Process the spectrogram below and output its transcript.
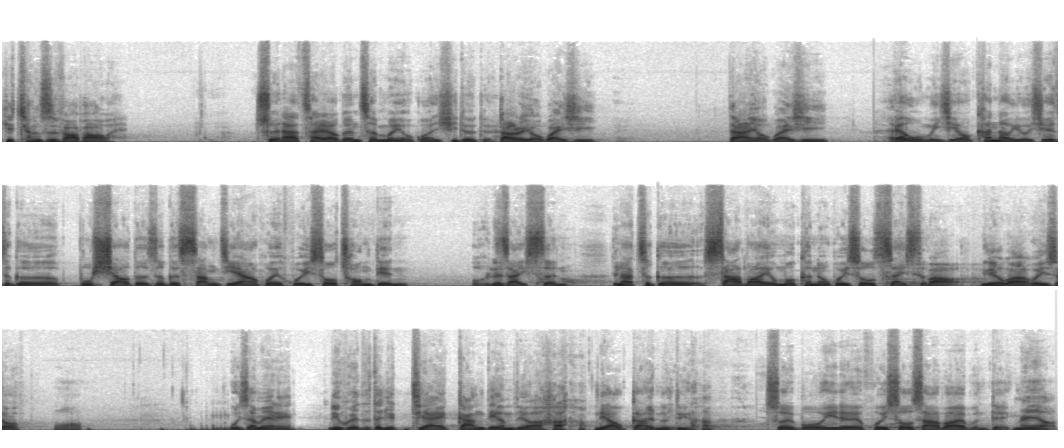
去尝试发泡哎，所以它的材料跟成本有关系，对不对？当然有关系，当然有关系。哎，我们以前有看到有些这个不孝的这个商家会回收床垫，哦，那再生。那这个沙发有没有可能回收再生？你有办法回收？哦，为什么呢？你回到这个起来钢对不对？撩干了对。所以无一个回收沙发的问题。没有，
